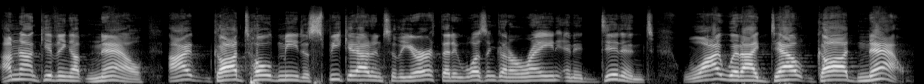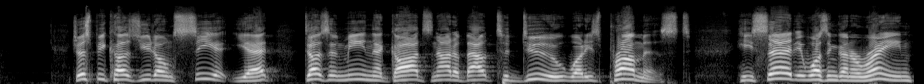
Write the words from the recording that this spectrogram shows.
I'm not giving up now. I, God told me to speak it out into the earth that it wasn't going to rain, and it didn't. Why would I doubt God now? Just because you don't see it yet doesn't mean that God's not about to do what He's promised. He said it wasn't going to rain.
